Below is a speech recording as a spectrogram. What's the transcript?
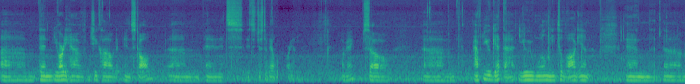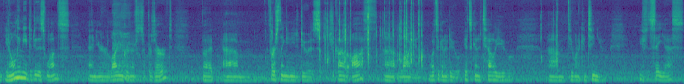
um, then you already have gcloud installed, um, and it's it's just available for you. Okay, so um, after you get that, you will need to log in, and um, you only need to do this once, and your login credentials are preserved. But um, the first thing you need to do is gcloud auth uh, login. What's it going to do? It's going to tell you, um, do you want to continue? You should say yes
